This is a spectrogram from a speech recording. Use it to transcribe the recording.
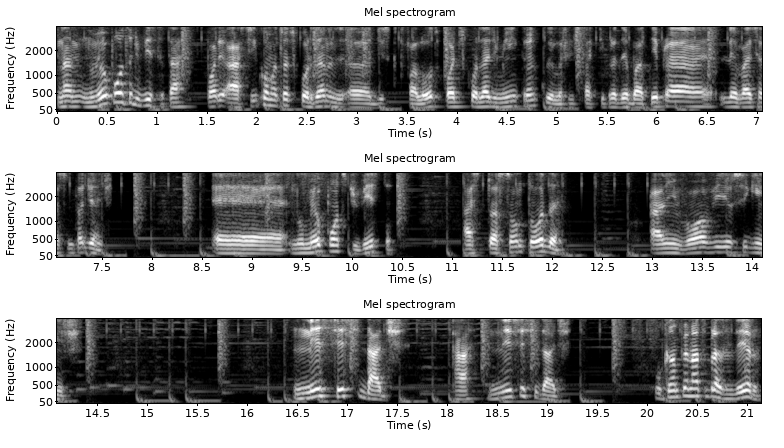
na, no meu ponto de vista, tá? Pode, assim como eu tô discordando uh, disso que tu falou, tu pode discordar de mim tranquilo. A gente tá aqui para debater, para levar esse assunto adiante. É, no meu ponto de vista, a situação toda ela envolve o seguinte: necessidade, tá? Necessidade. O Campeonato Brasileiro,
